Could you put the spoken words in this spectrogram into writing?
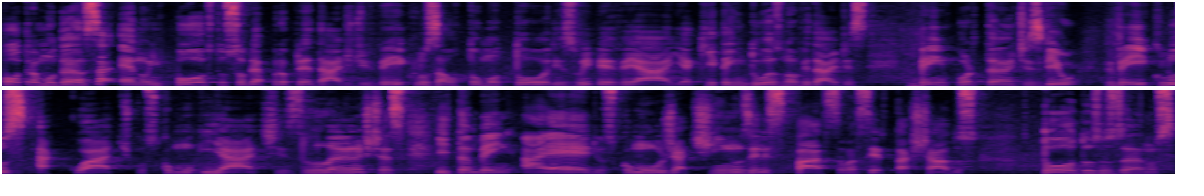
Outra mudança é no imposto sobre a propriedade de veículos automotores, o IPVA, e aqui tem duas novidades bem importantes, viu? Veículos aquáticos, como iates, lanchas e também aéreos, como jatinhos, eles passam a ser taxados todos os anos.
